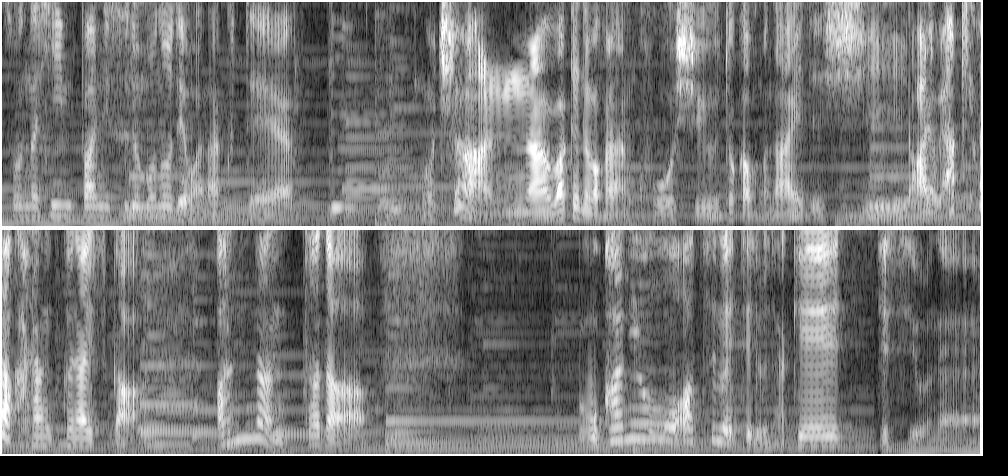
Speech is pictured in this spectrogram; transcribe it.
そんな頻繁にするものではなくてもちろんあんなわけのわからん講習とかもないですしあれわけわからんくないですか。あんなんただお金を集めてるだけですよね。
